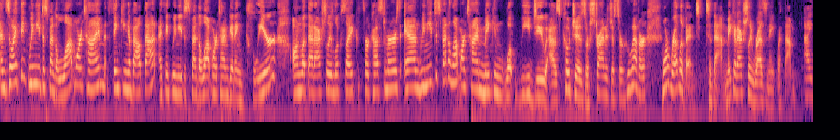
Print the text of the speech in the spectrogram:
And so I think we need to spend a lot more time thinking about that. I think we need to spend a lot more time getting clear on what that actually looks like for customers. And we need to spend a lot more time making what we do as coaches coaches or strategists or whoever more relevant to them, make it actually resonate with them. I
